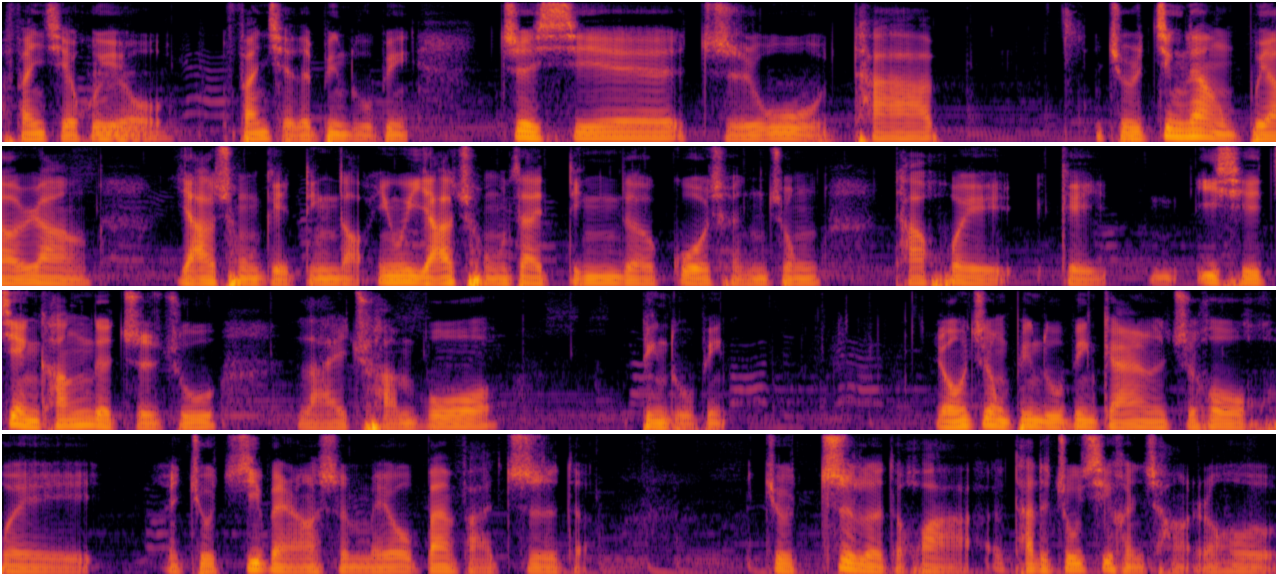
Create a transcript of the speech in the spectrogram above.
番茄会有番茄的病毒病，这些植物它就是尽量不要让蚜虫给叮到，因为蚜虫在叮的过程中，它会给一些健康的植株来传播病毒病，然后这种病毒病感染了之后会，呃就基本上是没有办法治的，就治了的话，它的周期很长，然后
